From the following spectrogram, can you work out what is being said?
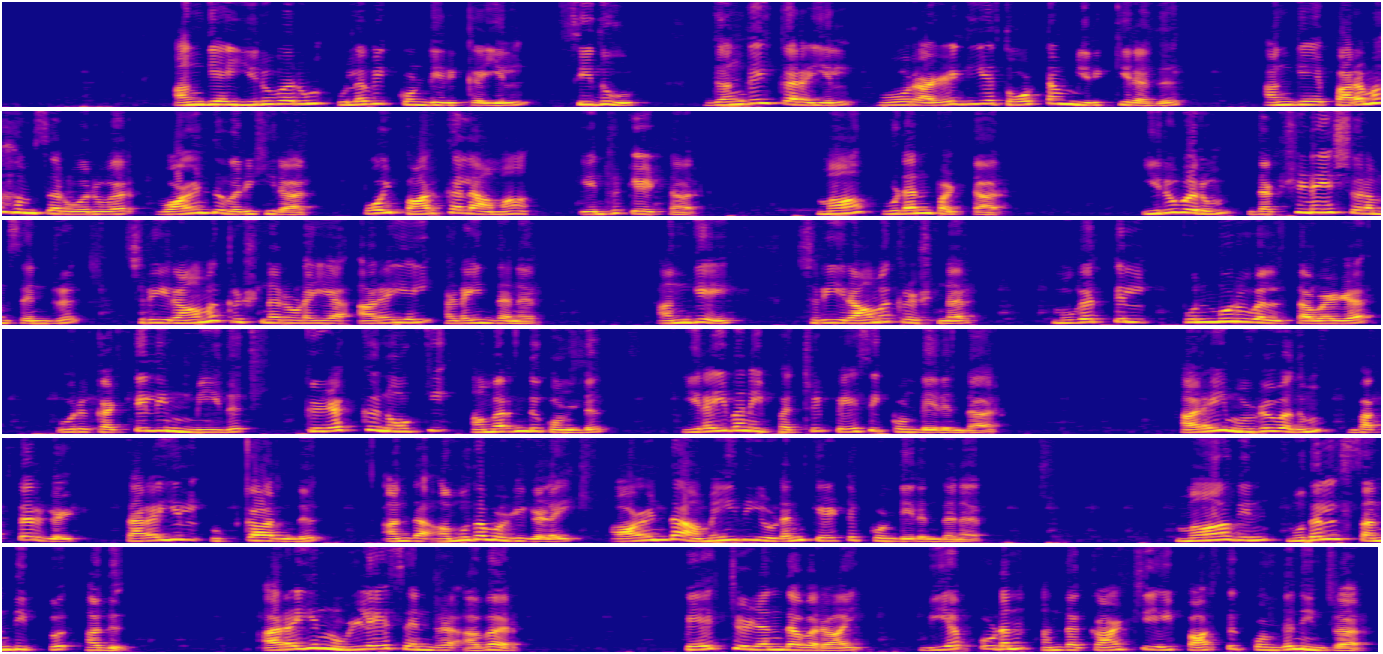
அங்கே இருவரும் உலவிக் கொண்டிருக்கையில் சிது கங்கை கரையில் ஓர் அழகிய தோட்டம் இருக்கிறது. அங்கே பரமஹம்சர் ஒருவர் வாழ்ந்து வருகிறார். போய் பார்க்கலாமா? என்று கேட்டார். மா உடன்பட்டார். இருவரும் தட்சிணேஸ்வரம் சென்று ஸ்ரீராமகிருஷ்ணருடைய அறையை அடைந்தனர். அங்கே ஸ்ரீராமகிருஷ்ணர் முகத்தில் புன்முறுவல் தவழ ஒரு கட்டிலின் மீது கிழக்கு நோக்கி அமர்ந்து கொண்டு இறைவனைப் பற்றி பேசிக் கொண்டிருந்தார். அறை முழுவதும் பக்தர்கள் தரையில் உட்கார்ந்து அந்த அமுதமொழிகளை ஆழ்ந்த அமைதியுடன் கேட்டுக்கொண்டிருந்தனர் மாவின் முதல் சந்திப்பு அது. அறையின் உள்ளே சென்ற அவர் பேச்சிழந்தவராய் வியப்புடன் அந்த காட்சியை பார்த்து கொண்டு நின்றார்.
